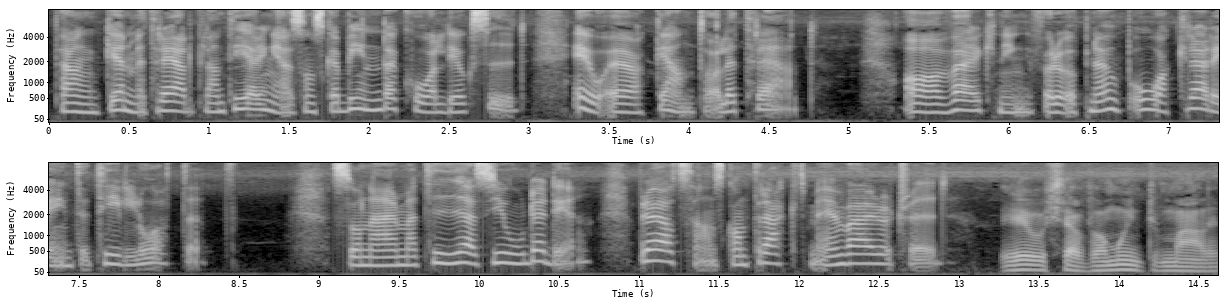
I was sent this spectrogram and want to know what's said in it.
Tanken med trädplanteringar som ska binda koldioxid är att öka antalet träd. Avverkning för att öppna upp åkrar är inte tillåtet. Så när Mattias gjorde det bröts hans kontrakt med Envirotrade. Jag estava muito mal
